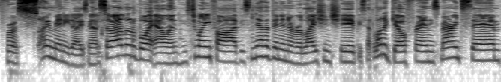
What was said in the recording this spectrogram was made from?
for so many days now. So our little boy Alan, he's 25. He's never been in a relationship. He's had a lot of girlfriends. Married Sam.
